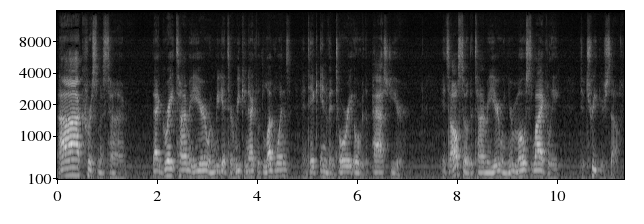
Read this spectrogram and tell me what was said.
Ah, Christmas time. That great time of year when we get to reconnect with loved ones and take inventory over the past year. It's also the time of year when you're most likely to treat yourself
